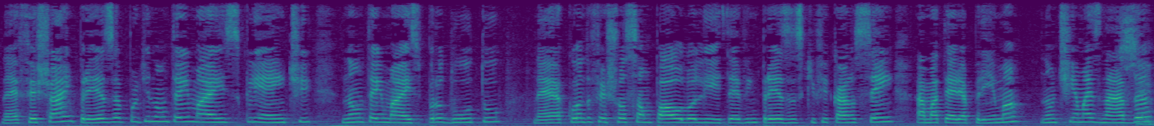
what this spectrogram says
né? Fechar a empresa porque não tem mais cliente, não tem mais produto. Né? Quando fechou São Paulo ali, teve empresas que ficaram sem a matéria-prima, não tinha mais nada. Sim.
